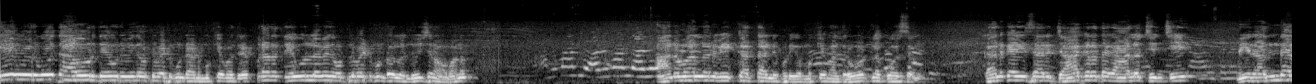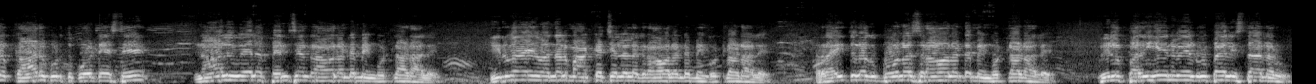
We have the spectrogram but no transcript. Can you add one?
ఏ ఊరు పోతే ఆ ఊరు దేవుని మీద ఒట్టు పెట్టుకుంటాడు ముఖ్యమంత్రి. ఎప్పుడైనా దేవుళ్ళ మీద ఒట్లు పెట్టుకుంటాం చూసినాం మనం? అనుమానులను వీక్కత్తండి ఇప్పుడు ఇక ముఖ్యమంత్రి ఓట్ల కోసం. కనుక ఈసారి జాగ్రత్తగా ఆలోచించి మీరందరూ కారు గుర్తు కోటేస్తే నాలుగు వేల పెన్షన్ రావాలంటే మేము కొట్లాడాలి. ఇరవై ఐదు వందలు మా అక్క చెల్లెలకు రావాలంటే మేము కొట్లాడాలి. రైతులకు బోనస్ రావాలంటే మేము కొట్లాడాలి. వీళ్ళు పదిహేను వేల రూపాయలు ఇస్తా అన్నారు.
